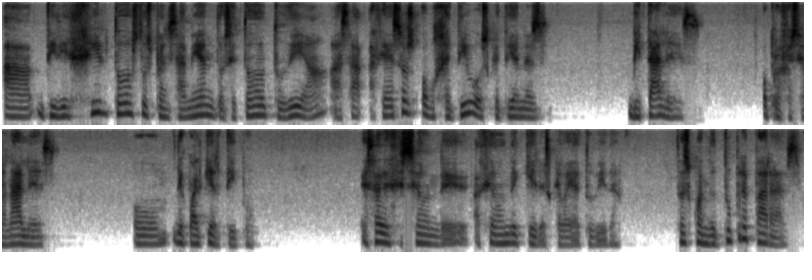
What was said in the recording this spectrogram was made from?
a dirigir todos tus pensamientos y todo tu día hacia, esos objetivos que tienes vitales o profesionales o de cualquier tipo. Esa decisión de hacia dónde quieres que vaya tu vida. Entonces, cuando tú preparas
